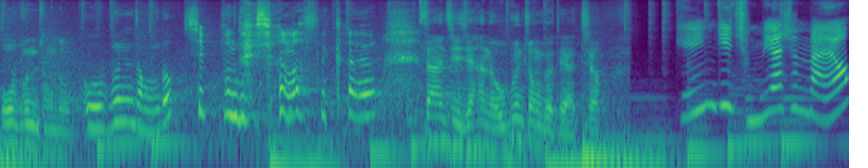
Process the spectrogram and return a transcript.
5분 정도 5분 정도? 10분 되지 않았을까요? 입사한 지 이제 한 5분 정도 되었죠. 개인기 준비하셨나요?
